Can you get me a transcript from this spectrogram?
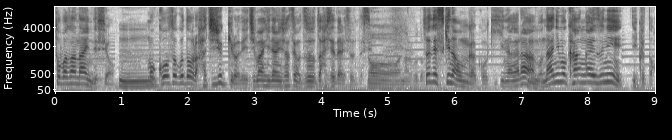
飛ばさないんですよ、うん。もう高速道路80キロで一番左車線をずっと走ってたりするんですよ。なるほど。それで好きな音楽を聴きながら、うん。もう何も考えずに行くと、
